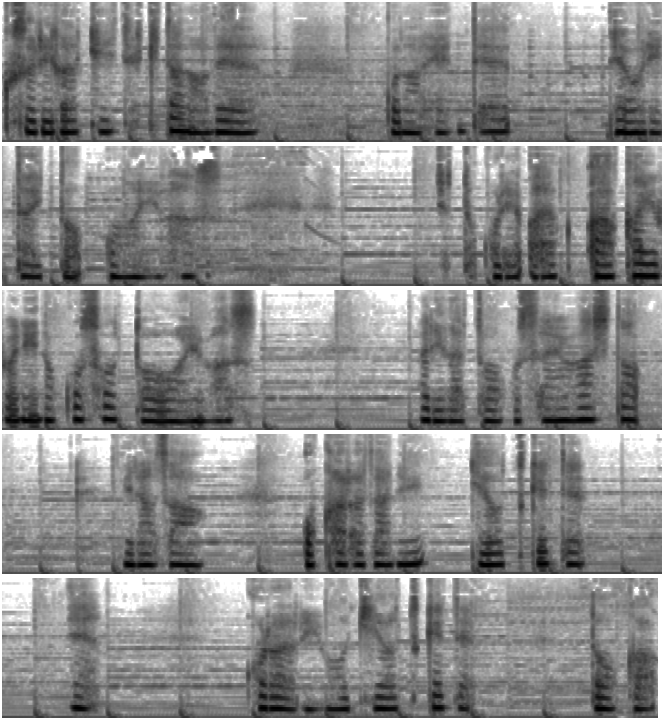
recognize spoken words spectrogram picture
薬が効いてきたので、この辺で眠りたいと思います。ちょっとこれアーカイブに残そうと思います。ありがとうございました。皆さん、お体に気をつけて、ね、コロナにも気をつけて、どうか、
